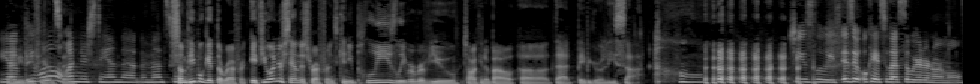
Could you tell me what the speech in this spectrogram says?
Yeah, 90 day people don't understand that, and that's Some people get the reference. If you understand this reference, can you please leave a review talking about uh, that baby girl Lisa? Jeez Louise. Is it okay? So that's the weird or normal.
